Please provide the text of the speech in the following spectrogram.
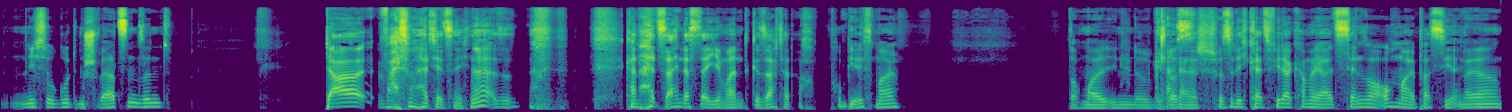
nicht so gut im Schwärzen sind. Da weiß man halt jetzt nicht, ne? Also kann halt sein, dass da jemand gesagt hat, ach, probier's mal. Doch mal in irgendwie Kleiner Schusseligkeitsfehler kann man ja als Sensor auch mal passieren. Naja,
